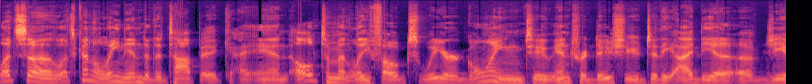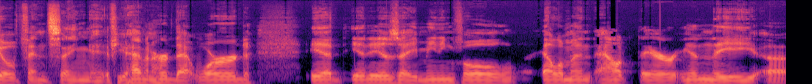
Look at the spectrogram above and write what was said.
let's uh, let's kind of lean into the topic, and ultimately, folks, we are going to introduce you to the idea of geofencing. If you haven't heard that word, it it is a meaningful element out there in the uh,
